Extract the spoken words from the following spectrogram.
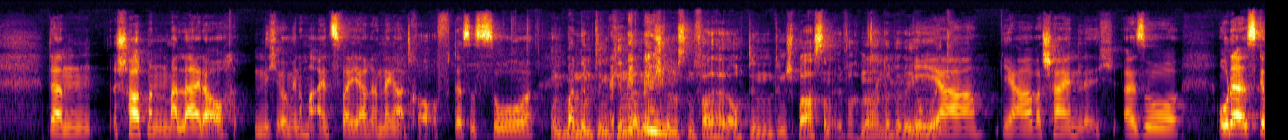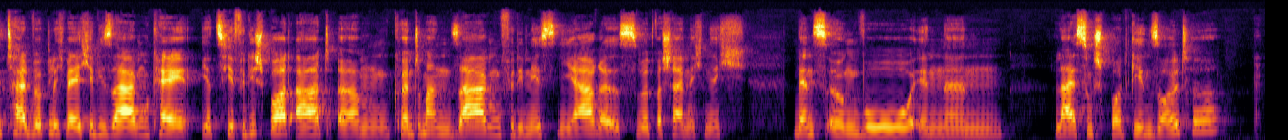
dann schaut man mal leider auch nicht irgendwie noch mal ein, zwei Jahre länger drauf. Das ist so. Und man nimmt den Kindern im schlimmsten Fall halt auch den, den Spaß dann einfach, ne, an der Bewegung ja, weg. Ja, wahrscheinlich. Also, oder es gibt halt wirklich welche, die sagen, okay, jetzt hier für die Sportart ähm, könnte man sagen, für die nächsten Jahre, es wird wahrscheinlich nicht, wenn es irgendwo in einen Leistungssport gehen sollte,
